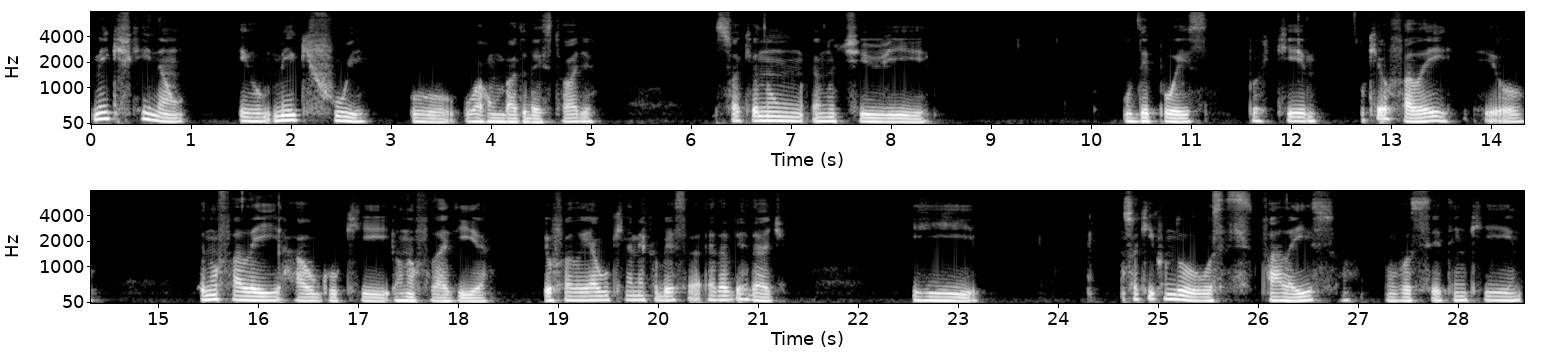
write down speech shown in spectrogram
meio que fiquei não, eu meio que fui o, o arrombado da história. Só que eu não eu não tive o depois, porque o que eu falei, eu eu não falei algo que eu não falaria. Eu falei algo que na minha cabeça era verdade. E só que quando você fala isso, você tem que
